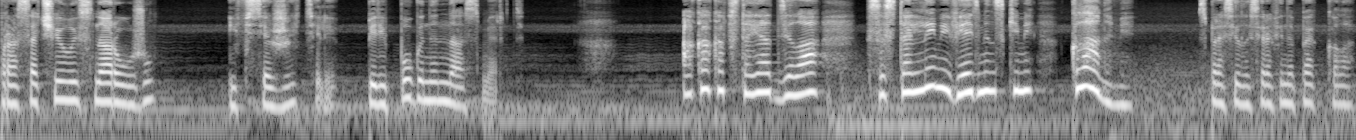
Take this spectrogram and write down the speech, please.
просочилась наружу, и все жители перепуганы насмерть. «А как обстоят дела с остальными ведьминскими кланами?» — спросила Серафина Пеккола.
